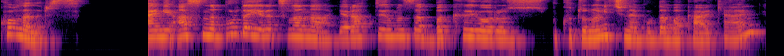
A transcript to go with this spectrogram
Kullanırız. Yani aslında burada yaratılana, yarattığımıza bakıyoruz bu kutunun içine burada bakarken.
